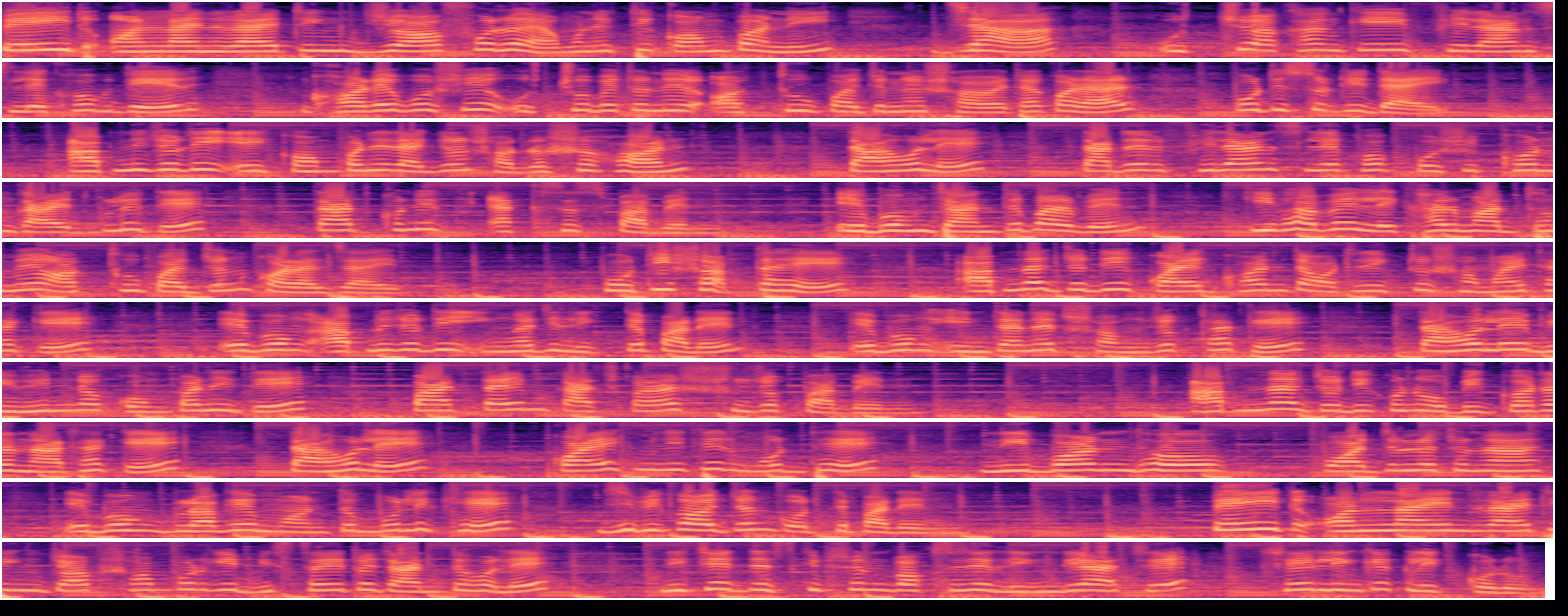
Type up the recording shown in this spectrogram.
Paid online writing job হলো এমন একটি কোম্পানি যা উচ্চ আকাঙ্ক্ষী ফ্রিল্যান্স লেখকদের ঘরে বসে উচ্চ বেতনের অর্থ উপার্জনের সহায়তা করার প্রতিশ্রুতি দেয়। আপনি যদি এই কোম্পানির একজন সদস্য হন, তাহলে তাদের ফ্রিল্যান্স লেখক প্রশিক্ষণ গাইডগুলিতে তাৎক্ষণিক অ্যাক্সেস পাবেন এবং জানতে পারবেন কীভাবে লেখার মাধ্যমে অর্থ উপার্জন করা যায়। প্রতি সপ্তাহে আপনার যদি কয়েক ঘণ্টা অতিরিক্ত সময় থাকে এবং আপনি যদি ইংরাজি লিখতে পারেন এবং ইন্টারনেট সংযোগ থাকে, তাহলে বিভিন্ন কোম্পানিতে পার্ট টাইম কাজ করার সুযোগ পাবেন। আপনার যদি কোনো অভিজ্ঞতা না থাকে, তাহলে কয়েক মিনিটের মধ্যে নিবন্ধ, পর্যালোচনা এবং ব্লগে মন্তব্য লিখে জীবিকা অর্জন করতে পারেন। পেইড অনলাইন রাইটিং জব সম্পর্কে বিস্তারিত জানতে হলে নিচের ডেসক্রিপশন বক্সে যে লিঙ্ক দেওয়া আছে, সেই লিঙ্কে ক্লিক করুন।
